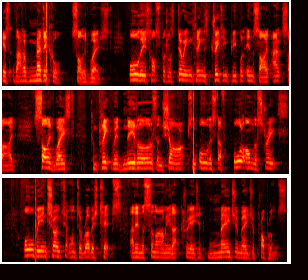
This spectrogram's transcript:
is that of medical solid waste. All these hospitals doing things, treating people inside, outside, solid waste, complete with needles and sharps and all this stuff, all on the streets all being thrown onto rubbish tips. And in the tsunami, that created major, major problems.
